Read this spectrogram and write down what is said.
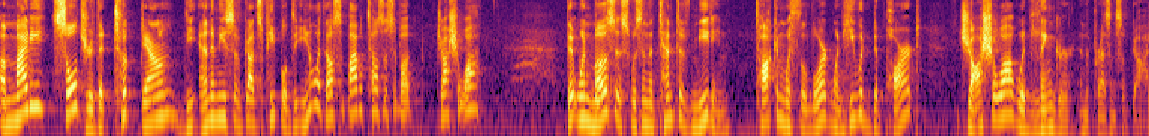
a mighty soldier that took down the enemies of God's people. Do you know what else the Bible tells us about Joshua? That when Moses was in the tent of meeting talking with the Lord, when he would depart, Joshua would linger in the presence of God.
